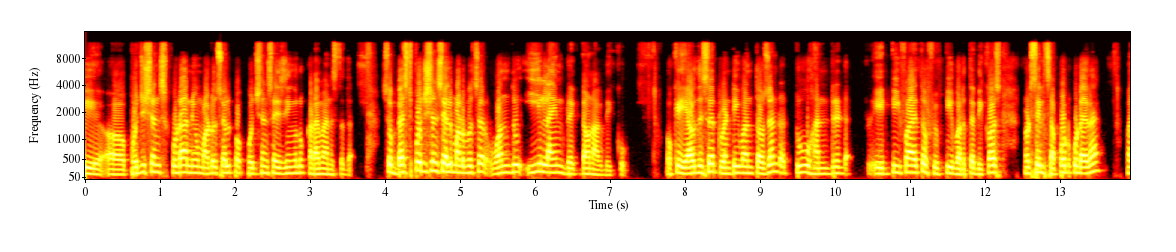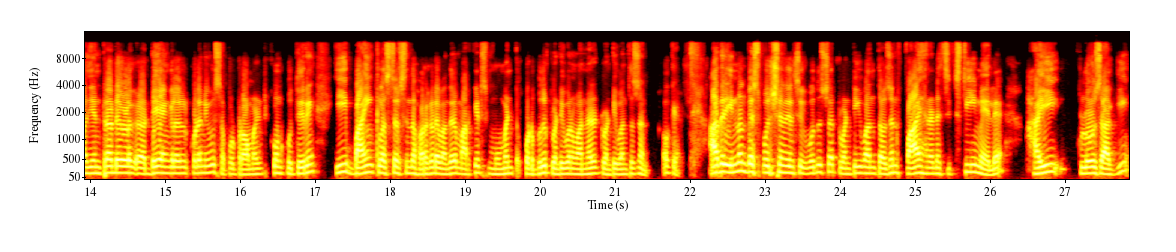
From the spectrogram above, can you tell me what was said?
ಪೊಸಿಷನ್ಸ್ ಕೂಡ ನೀವು ಮಾಡೋದು ಸ್ವಲ್ಪ ಪೊಸಿಷನ್ ಸೈಜಿಂಗ್ ಕಡಿಮೆ ಅನಿಸ್ತದೆ. ಸೊ ಬೆಸ್ಟ್ ಪೊಸಿಷನ್ಸ್ ಎಲ್ಲಿ ಮಾಡ್ಬೋದು ಸರ್ ಒಂದು ಈ ಲೈನ್ ಬ್ರೇಕ್ ಡೌನ್ ಆಗಬೇಕು. ಓಕೆ ಯಾವ್ದು sir twenty one thousand two hundred eighty five ಅಥವಾ ಫಿಫ್ಟಿ ಬರುತ್ತೆ. ಬಿಕಾಸ್ ನೋಡ್ಸಿ ಇಲ್ಲಿ ಸಪೋರ್ಟ್ ಕೂಡ ಇದೆ. ಮತ್ತೆ ಇಂಟ್ರಾ ಡೇ ಒಳಗೆ ಡೇ ಆಂಗಲ್ ಅಲ್ಲಿ ಕೂಡ ನೀವು ಸಪೋರ್ಟ್ ಡ್ರಾ ಮಾಡಿಟ್ಕೊಂಡು ಕೂತೀರಿ. ಈ ಬೈಯಿಂಗ್ ಕ್ಲಸ್ಟರ್ಸ್ ಇಂದ ಹೊರಗಡೆ ಬಂದ್ರೆ ಮಾರ್ಕೆಟ್ಸ್ ಮೂವ್ಮೆಂಟ್ ಕೊಡಬಹುದು twenty one one hundred twenty one thousand okay ಆದ್ರೆ ಇನ್ನೊಂದು ಬೆಸ್ಟ್ ಪೊಸಿಷನ್ ಇಲ್ಲಿ ಸಿಗಬಹುದು sir twenty one thousand five hundred sixty ಮೇಲೆ ಹೈ ಕ್ಲೋಸ್ ಆಗಿ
